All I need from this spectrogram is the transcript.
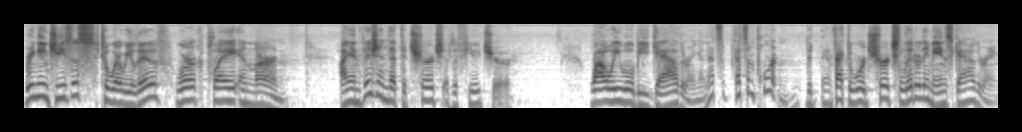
bringing Jesus to where we live, work, play, and learn. I envision that the church of the future, while we will be gathering, and that's, that's important. In fact, the word church literally means gathering.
